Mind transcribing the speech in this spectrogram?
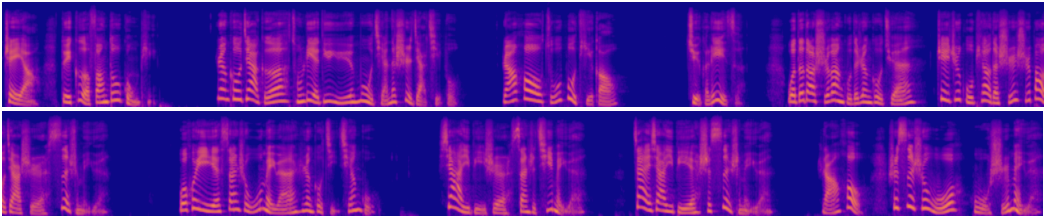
这样对各方都公平。认购价格从略低于目前的市价起步，然后逐步提高。举个例子，我得到十万股的认购权。这只股票的实时报价是四十美元，我会以三十五美元认购几千股，下一笔是三十七美元，再下一笔是四十美元，然后是四十五、五十美元，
